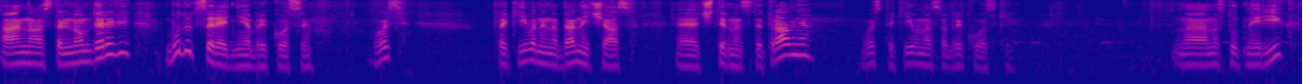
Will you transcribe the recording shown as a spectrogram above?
а на остальному дереві будуть середні абрикоси. Ось такі вони на даний час. Е, 14 травня. Ось такі у нас абрикоски. На наступний рік,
